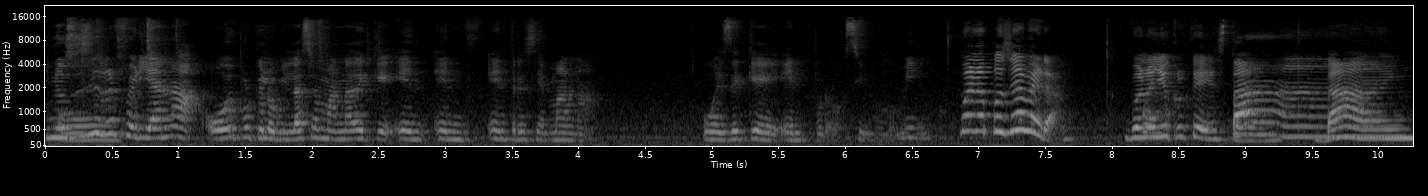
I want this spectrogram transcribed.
Y no sé si oh. referían a hoy porque lo vi la semana de que en, en, entre semana. O es de que el próximo domingo. Bueno, pues ya verá. Bueno, yo creo que está. Bye. Bye.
